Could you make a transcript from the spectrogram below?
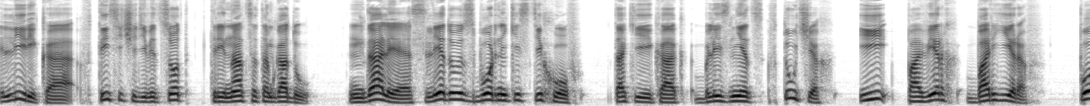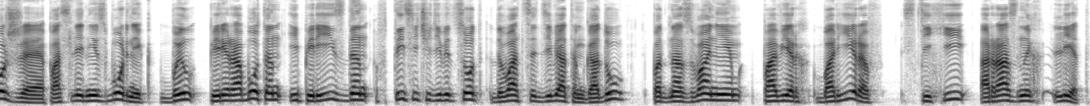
«Лирика» в 1913 году. Далее следуют сборники стихов, такие как «Близнец в тучах» и «Поверх барьеров». Позже последний сборник был переработан и переиздан в 1929 году под названием «Поверх барьеров. Стихи разных лет».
